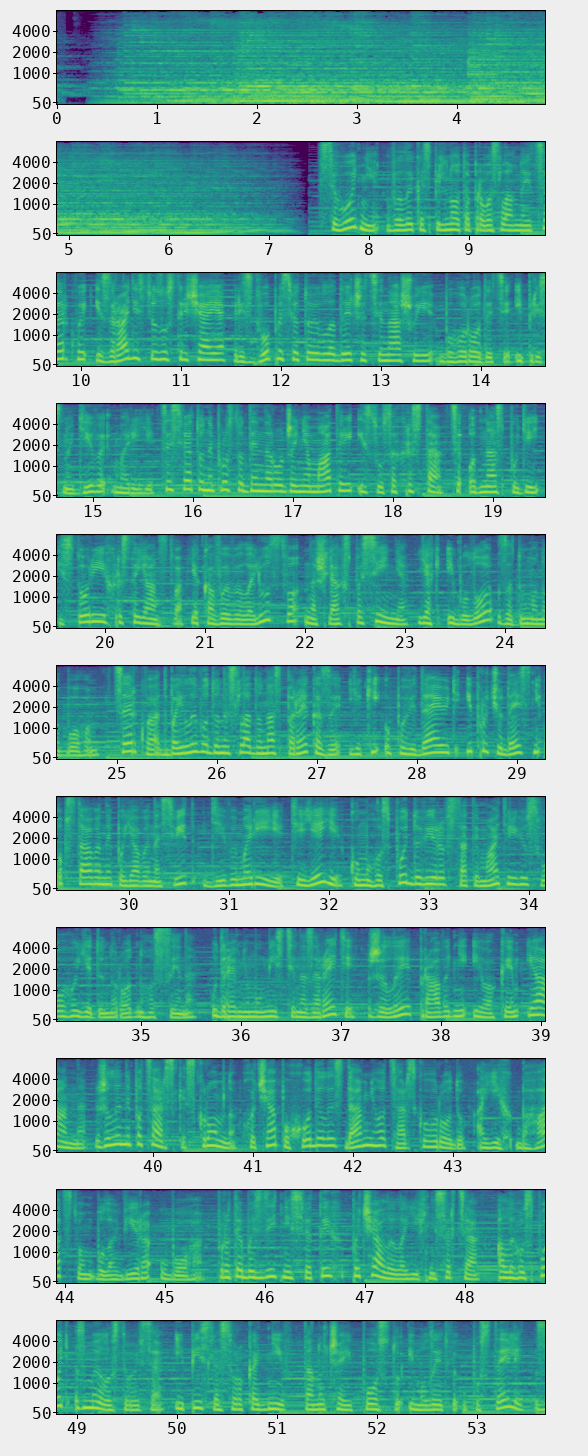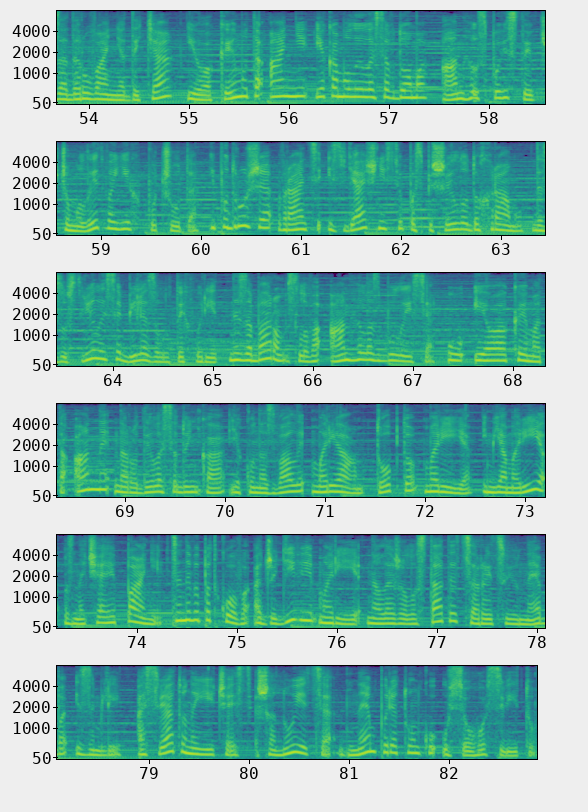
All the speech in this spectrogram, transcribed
Сьогодні велика спільнота православної церкви із радістю зустрічає Різдво Пресвятої владичиці нашої Богородиці і Пріснодіви Марії. Це свято не просто день народження Матері Ісуса Христа, це одна з подій історії християнства, яка вивела людство на шлях спасіння, як і було задумано Богом. Церква дбайливо донесла до нас перекази, які оповідають і про чудесні обставини появи на світ Діви Марії, тієї, кому Господь довірив стати матір'ю свого єдинородного сина. У древньому місті Назареті жили праведні Іоаким і Анна. Жили не по-царськи, скромно, хоча походили з давнього царського роду, а їх багатством була віра у Бога. Проте бездітність святих печалила їхні серця, але Господь змилостивився, і після 40 днів та ночей посту і молитви у пустелі за дарування дитя Іоакиму та Анні, яка молилася вдома, ангел сповістив, що молитва їх почута, і подружжя вранці із вдячністю поспішило до храму, де зустрілися біля золотих воріт. Незабаром слова ангела збулися. У Іоакима та Анни народилася донька, яку назвали Маріам, тобто Марія. Ім'я Марія означає пані. Це не випадково, адже діві Марії належало стати царицею неба і землі. А свято на її честь шанується днем порятунку усього світу.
